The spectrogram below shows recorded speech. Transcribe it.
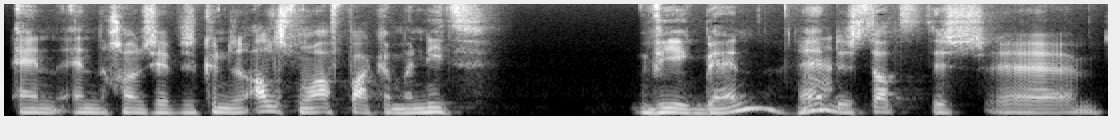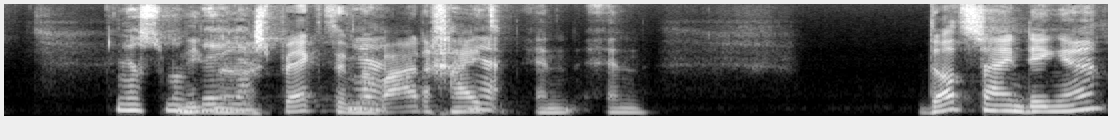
En, en gewoon ze ze kunnen alles maar afpakken, maar niet wie ik ben. Hè? Dus dat is niet mijn respect en mijn waardigheid. En, en dat zijn dingen.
